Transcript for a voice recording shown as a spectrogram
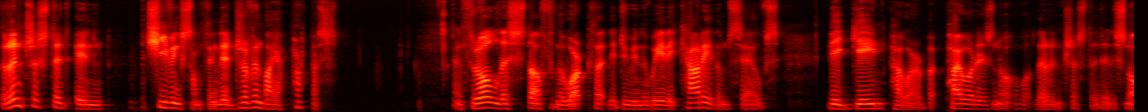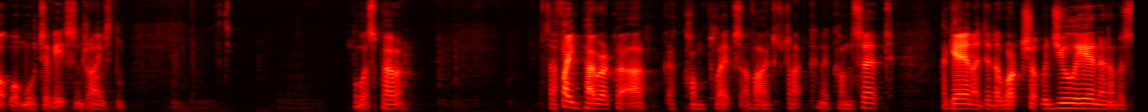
They're interested in achieving something. They're driven by a purpose. And through all this stuff and the work that they do and the way they carry themselves, they gain power, but power is not what they're interested in. It's not what motivates and drives them. what's power? So I find power quite a, a complex, of abstract kind of concept. Again, I did a workshop with Julian, and I was,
